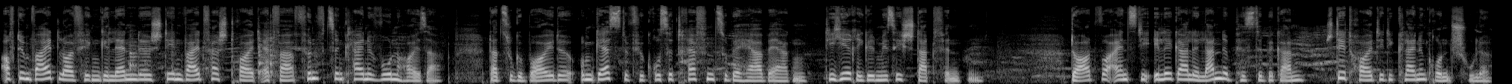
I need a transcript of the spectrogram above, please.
Auf dem weitläufigen Gelände stehen weit verstreut etwa 15 kleine Wohnhäuser, dazu Gebäude, um Gäste für große Treffen zu beherbergen, die hier regelmäßig stattfinden. Dort, wo einst die illegale Landepiste begann, steht heute die kleine Grundschule.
